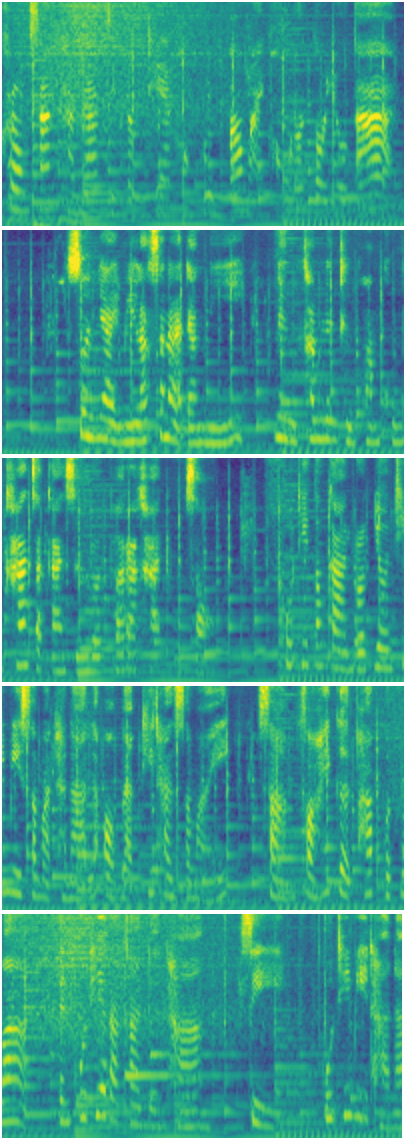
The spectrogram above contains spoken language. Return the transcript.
โครงสร้างทางด้านจิตวิทยาของกลุ่มเป้าหมายของรถโตโยต้าส่วนใหญ่มีลักษณะดังนี้ 1. คำนึงถึงความคุ้มค่าจากการซื้อรถเพราะราคาถูก 2. ผู้ที่ต้องการรถยนต์ที่มีสมรรถนะและออกแบบที่ทันสมัย 3. ฝ่อให้เกิดภาพพจน์ว่า เป็นผู้ที่รักการเดินทาง 4. ผู้ที่มีฐานะ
